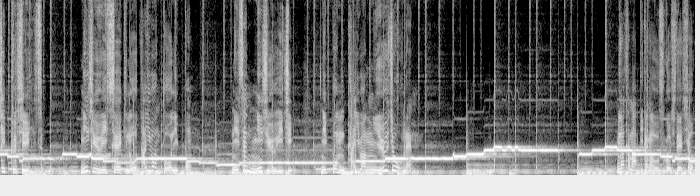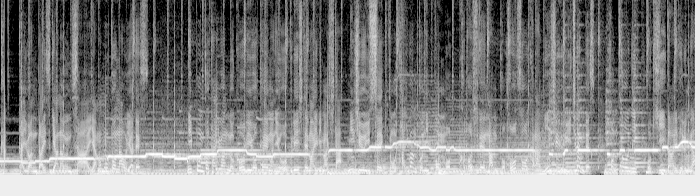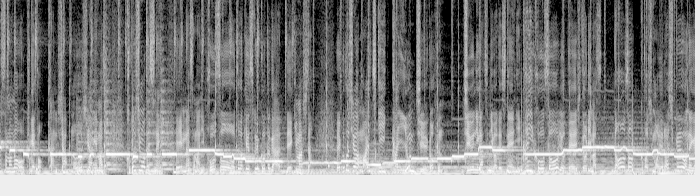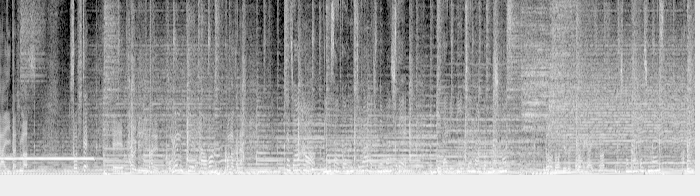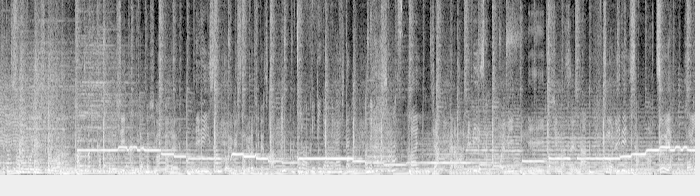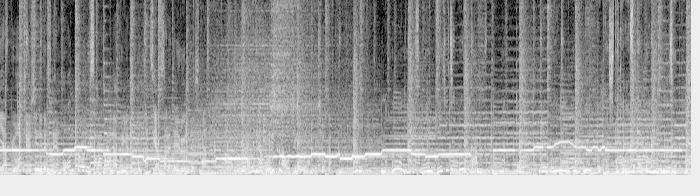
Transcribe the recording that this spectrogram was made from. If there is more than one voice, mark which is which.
Speaker 1: シップシリーズ。21世紀の台湾と日本。2021日本台湾友情年。皆様いかがお過ごしでしょうか？台湾大好きアナウンサー山本直也です。日本と台湾の交流をテーマにお送りしてまいりました。21世紀の台湾と日本も今年でなんと放送から21年です。本当にお聞きいただいている皆様のおかげと謝申し上げます。今年もですね、えー、皆様に放送をお届けすることができました、えー、今年は毎月1回45分。12月にはですね2回放送を予定しております。どうぞ今年もよろしくお願いいたします。そして、えー、頼りになるコメンテーターはこの方。
Speaker 2: 大家好。皆さんこんにちは。はじめまして。池田リリーチェンナンと申します。
Speaker 1: どうぞよろしくお願いします。
Speaker 2: よろしくお願いいたします
Speaker 1: あの池田さんとお呼びするのはなんとなく堅苦しい感じがいたしますのでリリーさんとお呼びしてもよろしいですか？
Speaker 2: はいもちろんリリーでお願いしたお願いします。
Speaker 1: はいじゃあからはリリーさんとお呼び、いたしますがそのリリーさんは通訳翻訳を中心にですね本当にさまざまな分野でご活躍されているんですがあの具体的にはどういうふうなお仕事なんでしょうか？
Speaker 2: はいあ主にですね芸術文化、ま、という分野に特化したトランスレーターになります。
